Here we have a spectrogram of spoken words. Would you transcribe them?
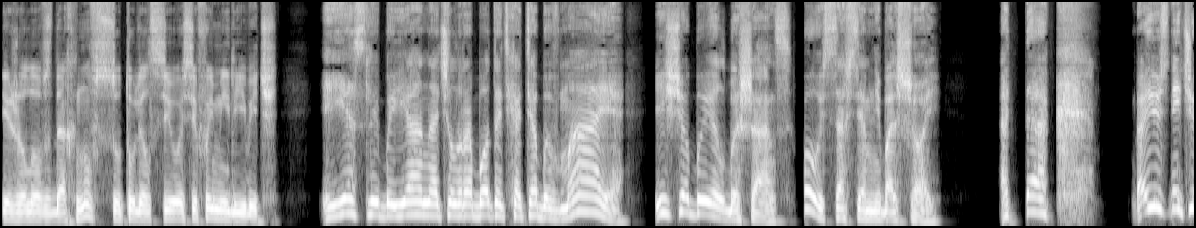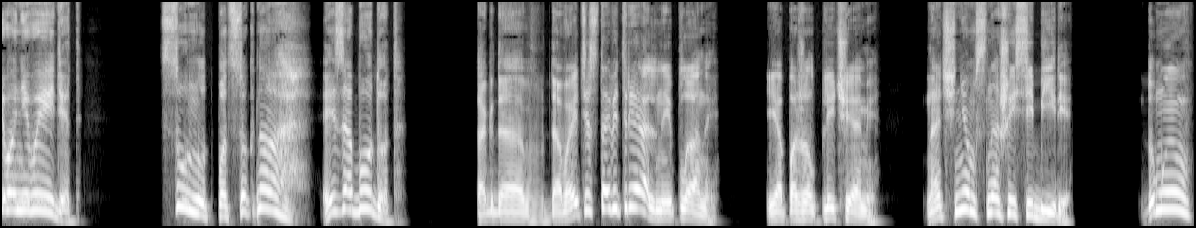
Тяжело вздохнув, сутулился Иосиф Эмильевич. И если бы я начал работать хотя бы в мае, еще был бы шанс, пусть совсем небольшой. А так, боюсь, ничего не выйдет. Сунут под сукно и забудут. Тогда давайте ставить реальные планы. Я пожал плечами. Начнем с нашей Сибири. Думаю,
